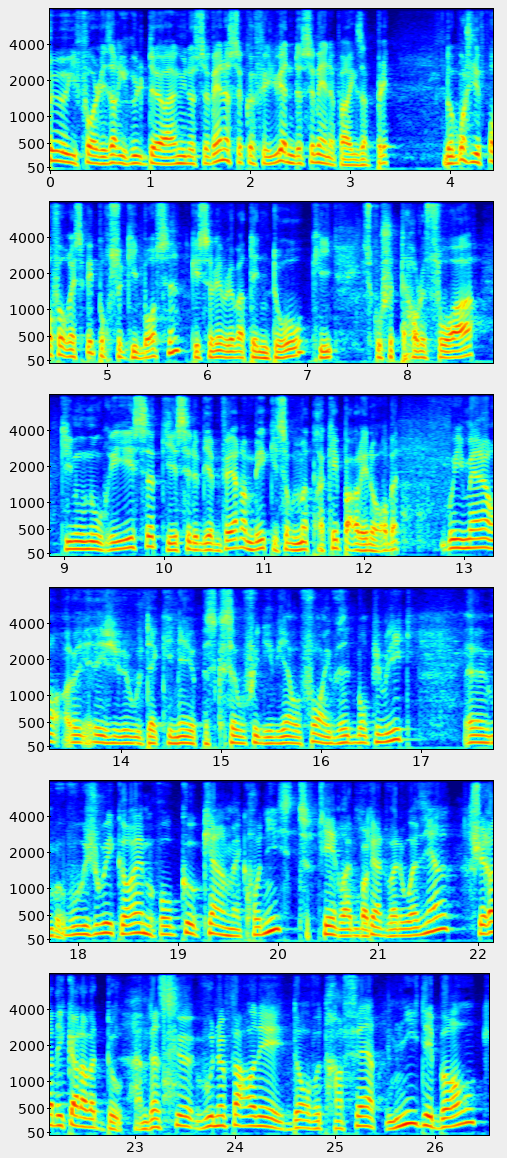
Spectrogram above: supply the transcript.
eux, ils font les agriculteurs en une semaine ce que fait lui en deux semaines, par exemple. Donc moi, j'ai du profond respect pour ceux qui bossent, qui se lèvent le matin tôt, qui se couchent tard le soir, qui nous nourrissent, qui essaient de bien faire, mais qui sont matraqués par les normes. Oui, mais alors, euh, je vais vous taquiner parce que ça vous fait du bien au fond et vous êtes bon public. Euh, vous jouez quand même au coquin macroniste, qui est radical valoisien, Je suis radical avant tout. parce que vous ne parlez dans votre affaire ni des banques,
